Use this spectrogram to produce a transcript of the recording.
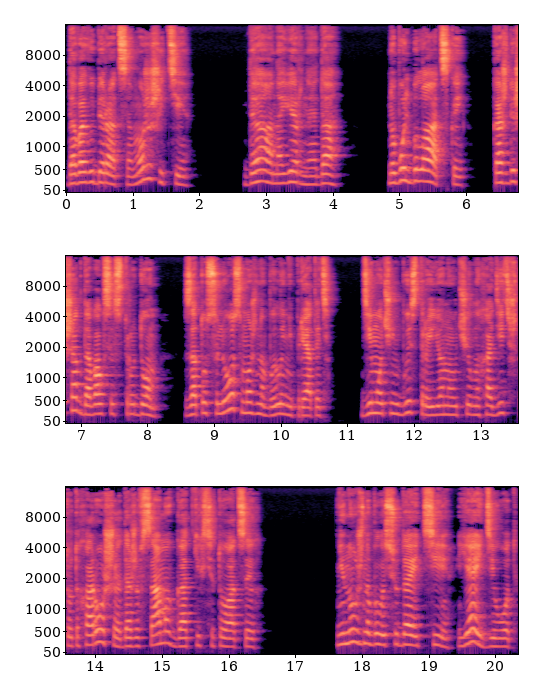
«Давай выбираться. Можешь идти?» «Да, наверное, да». Но боль была адской. Каждый шаг давался с трудом, зато слез можно было не прятать. Дим очень быстро ее научил находить что-то хорошее даже в самых гадких ситуациях. Не нужно было сюда идти, я идиот.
